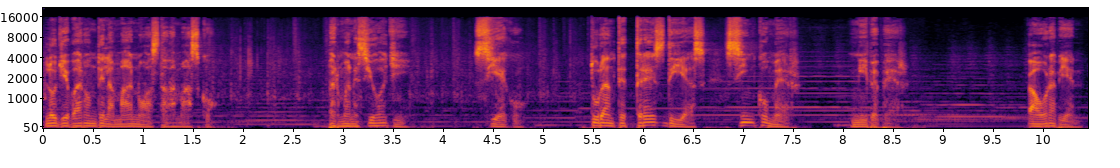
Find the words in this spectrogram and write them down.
lo llevaron de la mano hasta Damasco. Permaneció allí, ciego, durante tres días sin comer ni beber. Ahora bien,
